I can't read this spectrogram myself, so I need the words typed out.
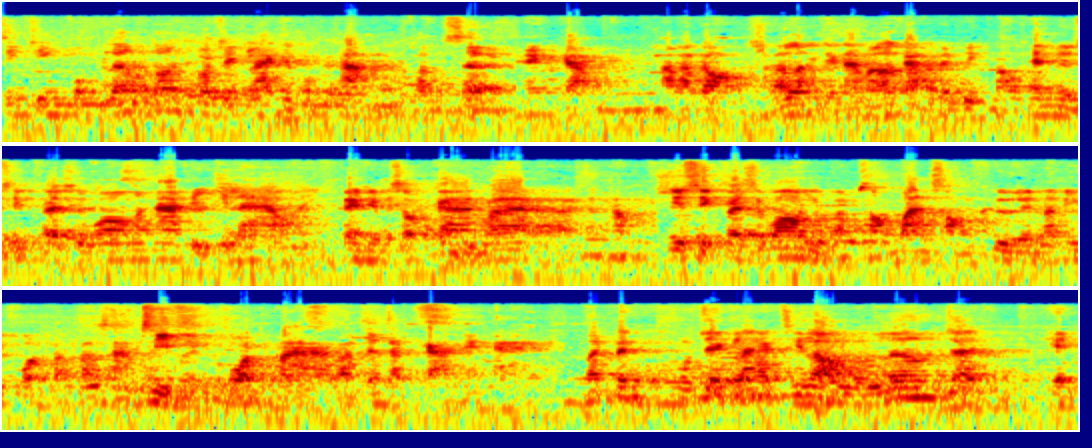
จริงๆ ผมเริ่มต้นโปรเจกต์แรกที่ผมทำคอนเสิร์ตให้กับ Paradox แล้วหลังจากนั้นมันก็กลายเป็น Big Mountain Music Festival เมื่อ5ปีที่แล้ว เคยมีประสบการณ์ว่าจะทำ Music Festival อยู่แบบ 2 วัน 2 คืน แล้วมีคนแบบสามสี่หมื่นคนมาเราจะจัดการยังไง มันเป็นโปรเจกต์แรกที่เราเริ่มจะ ห็น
